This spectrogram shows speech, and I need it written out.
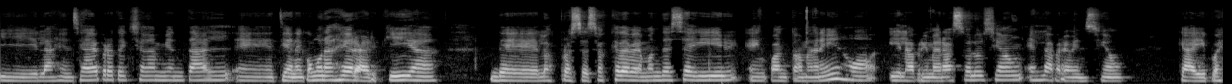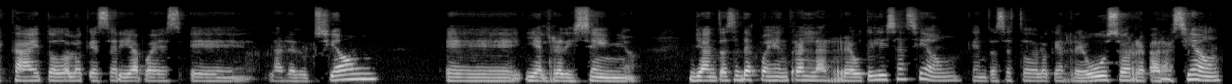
y la Agencia de Protección Ambiental eh, tiene como una jerarquía de los procesos que debemos de seguir en cuanto a manejo y la primera solución es la prevención, que ahí pues cae todo lo que sería pues eh, la reducción eh, y el rediseño. Ya entonces después entra en la reutilización, que entonces todo lo que es reuso, reparación,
